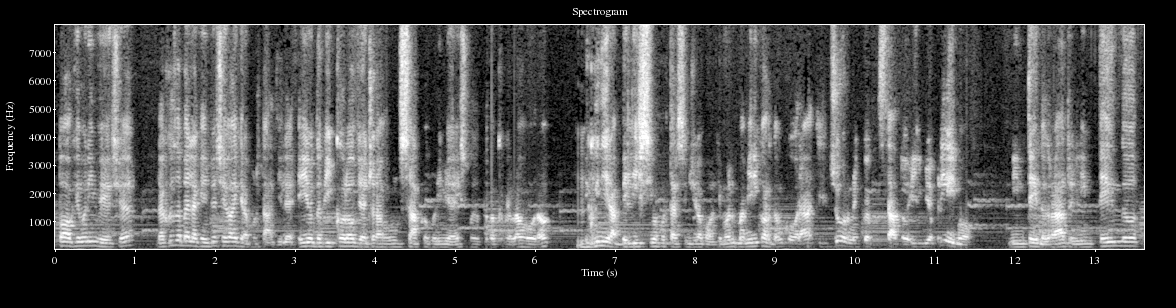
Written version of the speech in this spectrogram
Pokémon invece, la cosa bella che mi piaceva è che era portatile e io da piccolo viaggiavo un sacco con i miei, soprattutto anche per lavoro, e Mhm. quindi era bellissimo portarsi in giro Pokémon, ma mi ricordo ancora il giorno in cui ho acquistato il mio primo Nintendo, tra l'altro il Nintendo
